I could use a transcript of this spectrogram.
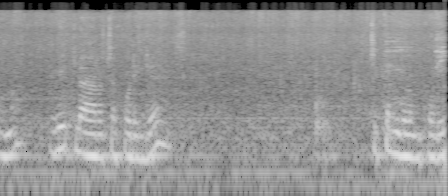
நம்ம வீட்டில் அரைச்ச பொடிங்க சிக்கன் குழம்பு பொடி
